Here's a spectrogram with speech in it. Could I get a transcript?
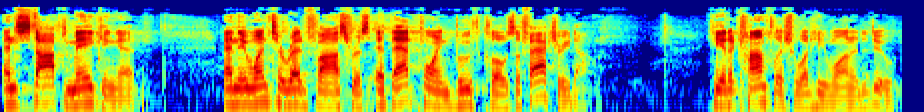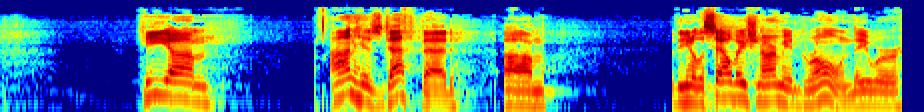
and stopped making it. And they went to red phosphorus. At that point, Booth closed the factory down. He had accomplished what he wanted to do. He, um, on his deathbed, um, you know, the Salvation Army had grown. They were,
